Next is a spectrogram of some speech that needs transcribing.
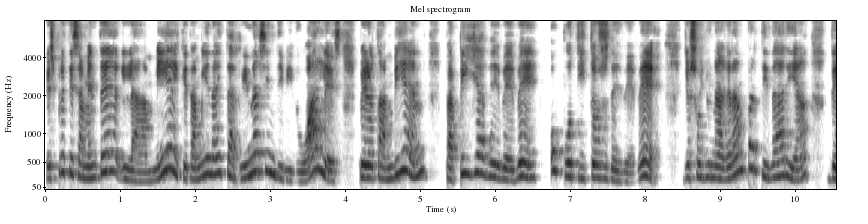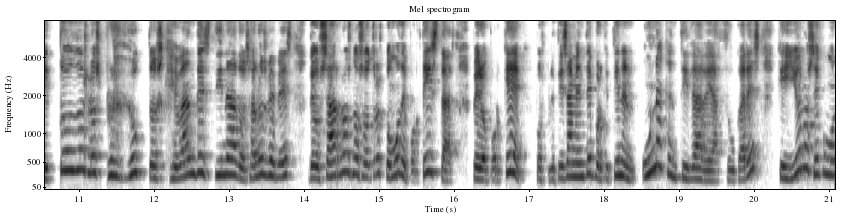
es precisamente la miel, que también hay tarrinas individuales, pero también papilla de bebé o potitos de bebé. Yo soy una gran partidaria de todos los productos que van destinados a los bebés de usarlos nosotros como deportistas. ¿Pero por qué? Pues precisamente porque tienen una cantidad de azúcares que yo no sé cómo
